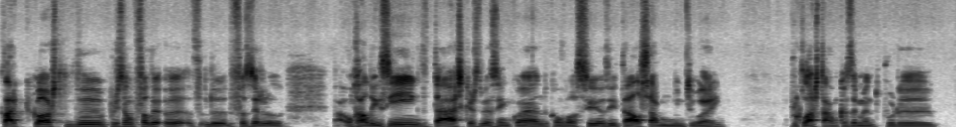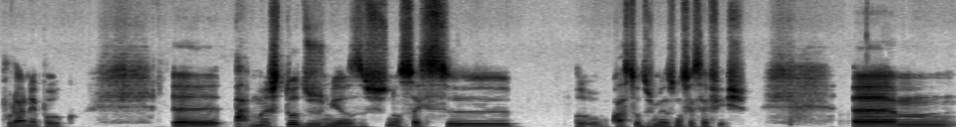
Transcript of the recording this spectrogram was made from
Claro que gosto de, por exemplo, eh, de fazer um rallyzinho de tascas de vez em quando com vocês e tal, sabe muito bem, porque lá está, um casamento por, eh, por ano é pouco. Uh, pá, mas todos os meses, não sei se. Ou quase todos os meses, não sei se é fixe. Um,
